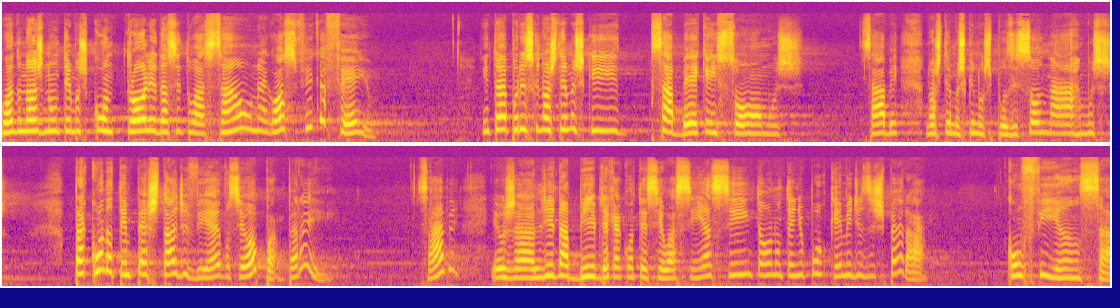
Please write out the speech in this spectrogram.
Quando nós não temos controle da situação, o negócio fica feio. Então é por isso que nós temos que saber quem somos, sabe? Nós temos que nos posicionarmos. Para quando a tempestade vier, você, opa, peraí, sabe? Eu já li na Bíblia que aconteceu assim assim, então eu não tenho por que me desesperar. Confiança,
